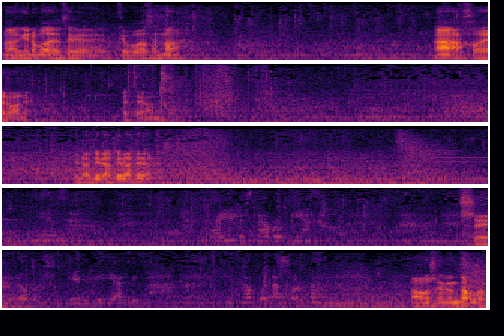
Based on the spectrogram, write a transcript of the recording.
No, aquí no parece que, que puedo hacer nada. Ah, joder, vale. Este gancho. Tira, tira, tira, tira. Vamos a intentarlo.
